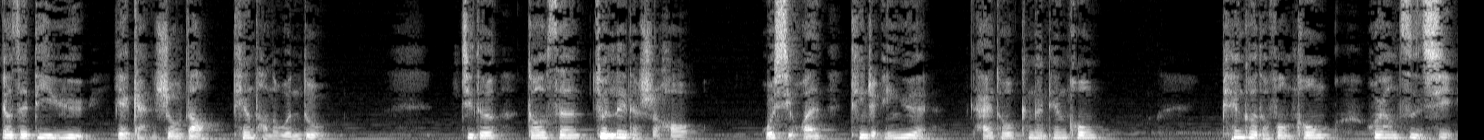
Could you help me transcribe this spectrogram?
要在地狱也感受到天堂的温度。记得高三最累的时候，我喜欢听着音乐，抬头看看天空。片刻的放空会让自己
